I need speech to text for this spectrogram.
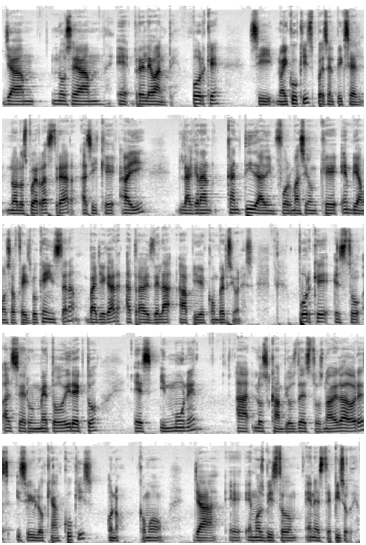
ya no sea eh, relevante, porque si no hay cookies, pues el pixel no los puede rastrear, así que ahí la gran cantidad de información que enviamos a Facebook e Instagram va a llegar a través de la API de conversiones porque esto al ser un método directo es inmune a los cambios de estos navegadores y si bloquean cookies o no, como ya eh, hemos visto en este episodio.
